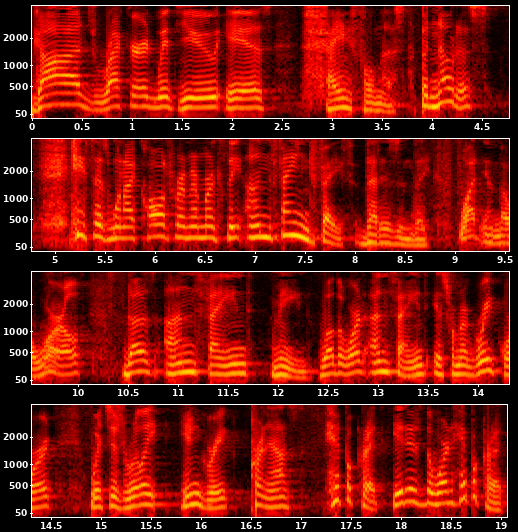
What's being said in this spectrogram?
God's record with you is faithfulness. But notice, he says, When I call to remembrance the unfeigned faith that is in thee. What in the world does unfeigned mean? Well, the word unfeigned is from a Greek word which is really in Greek pronounced hypocrite. It is the word hypocrite.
